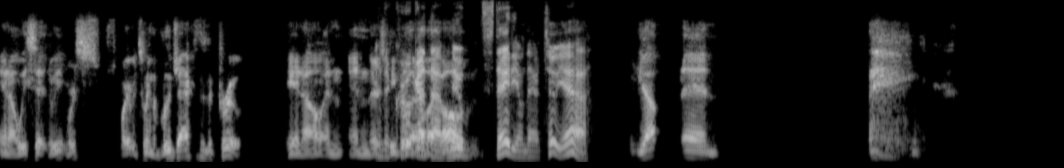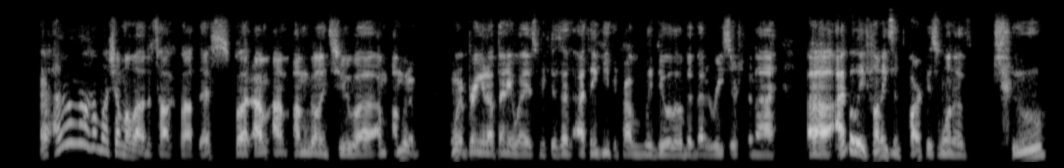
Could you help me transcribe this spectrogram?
you know, we sit, we, we're square between the Blue Jackets and the crew, you know, and and there's and the people crew got that like, oh, new stadium there too. Yeah. Yep. And I don't know how much I'm allowed to talk about this, but I'm I'm I'm going to uh, I'm I'm gonna I'm gonna bring it up anyways because I, I think you could probably do a little bit better research than I. Uh, I believe Huntington Park is one of two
